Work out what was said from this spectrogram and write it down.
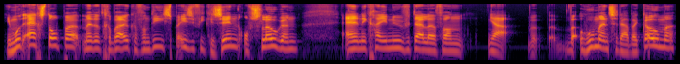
Je moet echt stoppen met het gebruiken van die specifieke zin of slogan. En ik ga je nu vertellen van, ja, hoe mensen daarbij komen,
